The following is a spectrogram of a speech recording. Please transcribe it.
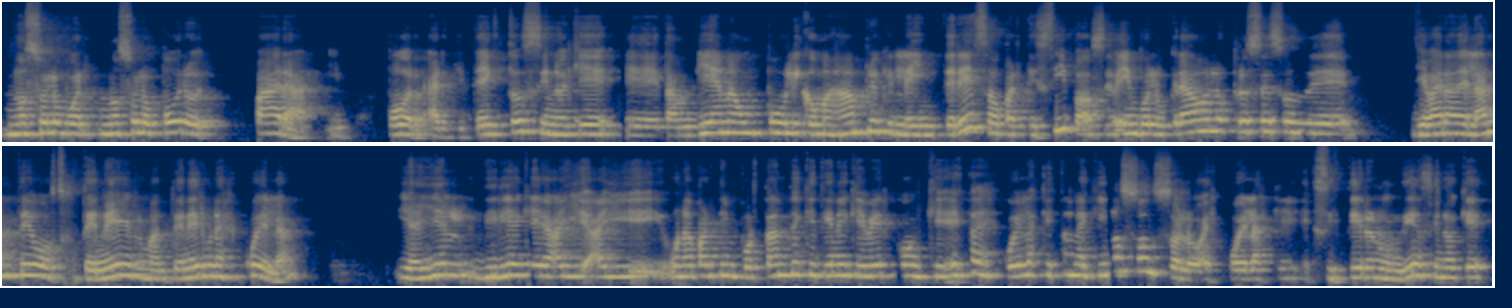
no solo por, no solo por para por arquitectos, sino que también a un público más amplio que le interesa o participa o se ve involucrado en los procesos de, llevar adelante o sostener, mantener una escuela. Y ahí él diría que hay, hay una parte importante que tiene que ver con que estas escuelas que están aquí no son solo escuelas que existieron un día, sino que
